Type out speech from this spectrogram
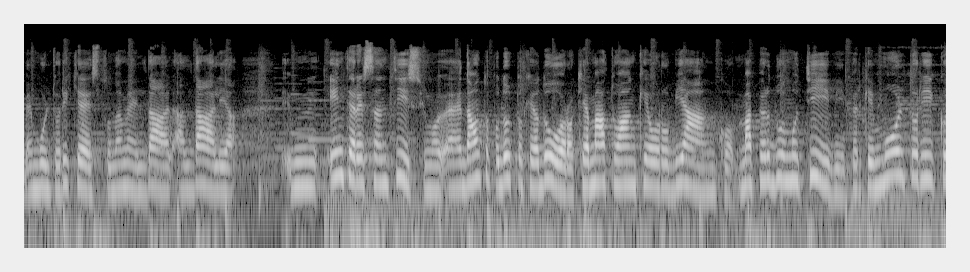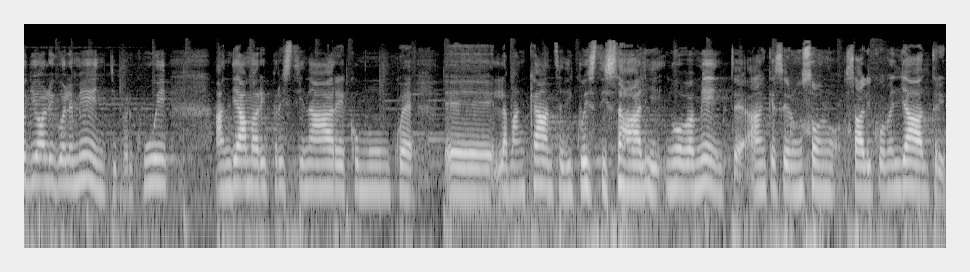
è molto richiesto da me, da, al Dalia. Mm, interessantissimo, è un altro prodotto che adoro, chiamato anche oro bianco, ma per due motivi, perché è molto ricco di oligoelementi, per cui andiamo a ripristinare comunque eh, la mancanza di questi sali nuovamente, anche se non sono sali come gli altri,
